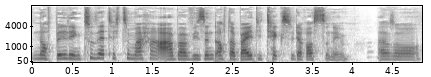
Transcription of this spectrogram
noch Building zusätzlich zu machen, aber wir sind auch dabei, die Tags wieder rauszunehmen. Also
